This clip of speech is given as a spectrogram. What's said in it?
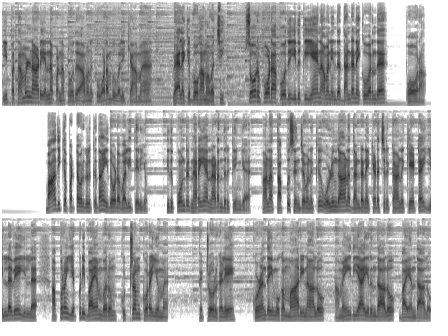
இப்ப தமிழ்நாடு என்ன பண்ண போது அவனுக்கு உடம்பு வலிக்காம வேலைக்கு போகாம வச்சு சோறு போடா போது இதுக்கு ஏன் அவன் இந்த தண்டனை குவர்ந்த? போறான். பாதிக்கப்பட்டவர்களுக்கு தான் இதோட வழி தெரியும். இது போன்று நிறைய நடந்திருக்கு இங்க. ஆனா தப்பு செஞ்சவனுக்கு ஒழுங்கான தண்டனை கிடைச்சிருக்கான்னு கேட்ட இல்லவே இல்லை. அப்புறம் எப்படி பயம் வரும்? குற்றம் குறையும? பெற்றோர்களே குழந்தை முகம் மாறினாலோ அமைதியா இருந்தாலோ பயந்தாலோ?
